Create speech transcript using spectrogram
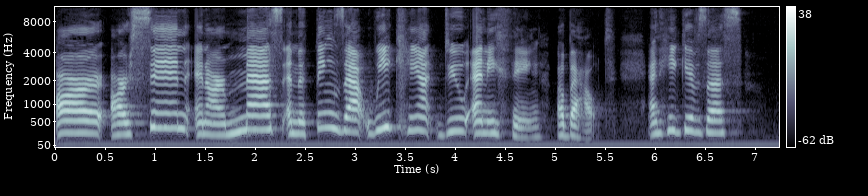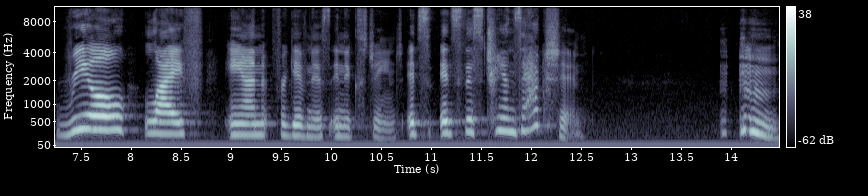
our, our sin and our mess and the things that we can't do anything about. And He gives us real life and forgiveness in exchange. It's, it's this transaction.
